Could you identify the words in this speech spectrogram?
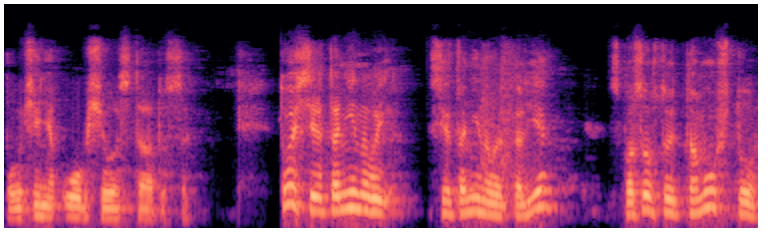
получения общего статуса. То есть серотониновый, серотониновое колье способствует тому, что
